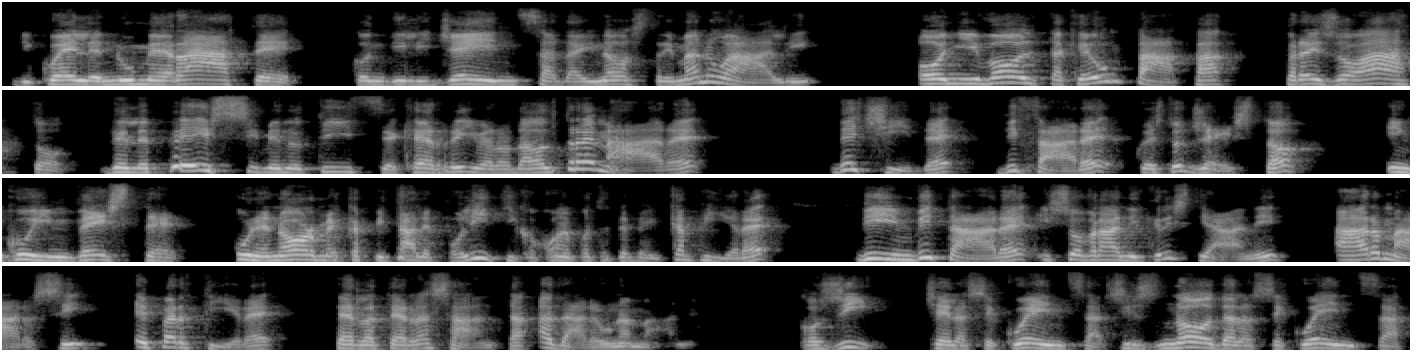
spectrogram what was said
di quelle numerate con diligenza dai nostri manuali, ogni volta che un papa, preso atto delle pessime notizie che arrivano da oltremare, decide di fare questo gesto in cui investe un enorme capitale politico, come potete ben capire, di invitare i sovrani cristiani a armarsi e partire per la Terra Santa a dare una mano. Così c'è la sequenza, si snoda la sequenza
